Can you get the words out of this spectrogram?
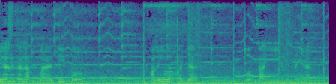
Ayan galak ba dito? Kaliwa ka dyan. Puntang hingin na yan.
